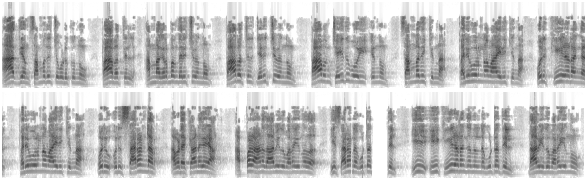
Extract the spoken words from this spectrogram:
ആദ്യം സമ്മതിച്ചു കൊടുക്കുന്നു. പാപത്തിൽ അമ്മ ഗർഭം ധരിച്ചുവെന്നും പാപത്തിൽ ജനിച്ചുവെന്നും പാപം ചെയ്തുപോയി എന്നും സമ്മതിക്കുന്ന പരിപൂർണമായിരിക്കുന്ന ഒരു കീഴടങ്ങൽ പരിപൂർണമായിരിക്കുന്ന ഒരു ഒരു സറണ്ടർ അവിടെ കാണുകയാണ്. അപ്പോഴാണ് ദാവീദ് പറയുന്നത് ഈ സറണ്ടർ കൂട്ടത്തിൽ ഈ ഈ കീഴടങ്ങുന്നതിന്റെ കൂട്ടത്തിൽ ദാവീദ് പറയുന്നു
